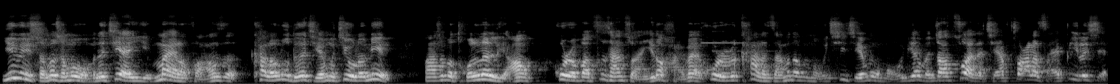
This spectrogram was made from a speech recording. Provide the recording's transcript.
因为什么什么我们的建议卖了房子，看了路德节目救了命，啊什么囤了粮，或者把资产转移到海外，或者是看了咱们的某一期节目、某一篇文章赚了钱、发了财、避了险，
